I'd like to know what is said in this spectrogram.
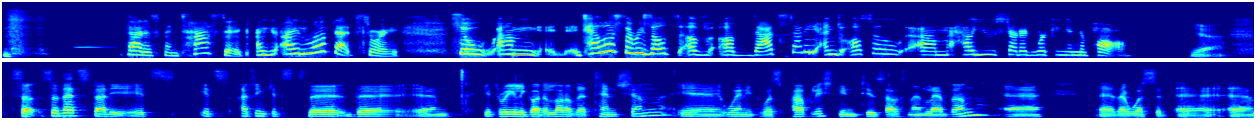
that is fantastic. I, I love that story. So um, tell us the results of, of that study and also um, how you started working in Nepal. Yeah, so so that study it's it's I think it's the the um, it really got a lot of attention uh, when it was published in 2011. Uh, uh, there was a, a,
